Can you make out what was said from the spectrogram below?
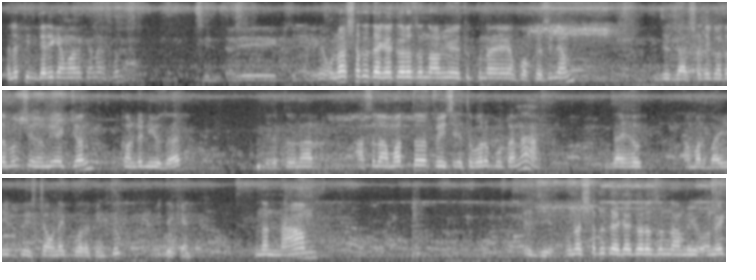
তাহলে তিন তারিখ আমার এখানে আসুন। ওনার সাথে দেখা করার জন্য আমি এতক্ষণ পক্ষে ছিলাম যে যার সাথে কথা বলছি উনি একজন কন্টেন্ট ইউজার যেহেতু ওনার আসলে আমার তো পেজ এত বড় মোটা না, যাই হোক, আমার বাইরের পেজটা অনেক বড় কিন্তু দেখেন। ওনার নাম, এই যে ওনার সাথে দেখা করার জন্য আমি অনেক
